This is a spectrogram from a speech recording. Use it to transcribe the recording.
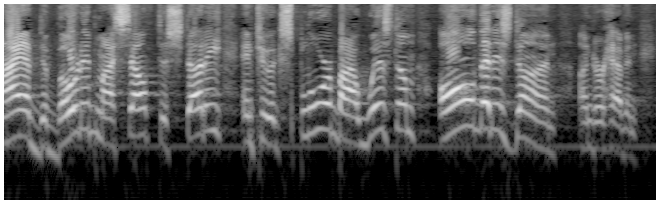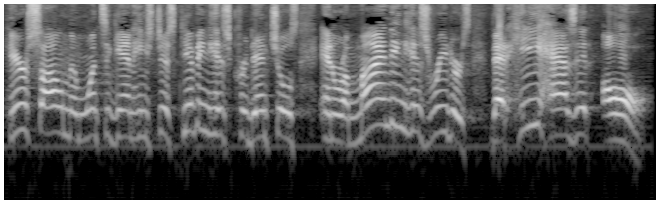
I have devoted myself to study and to explore by wisdom all that is done under heaven. Here, Solomon, once again, he's just giving his credentials and reminding his readers that he has it all.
